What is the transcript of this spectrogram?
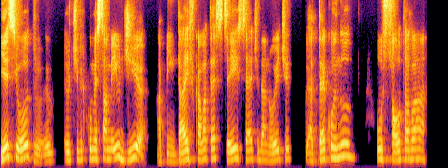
E esse outro, eu, eu tive que começar meio-dia a pintar e ficava até seis, sete da noite, até quando o sol estava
